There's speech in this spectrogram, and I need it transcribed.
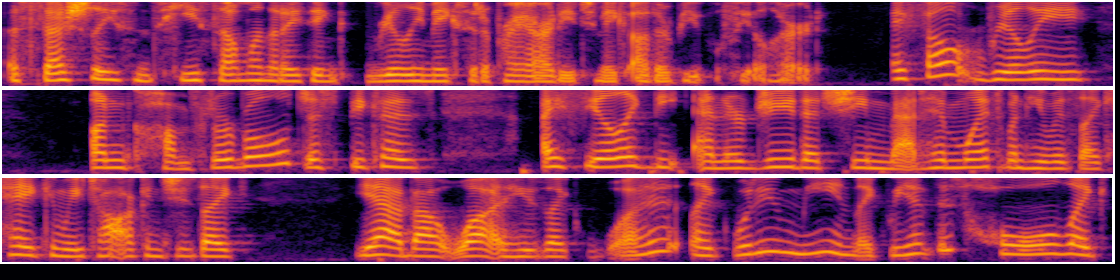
especially since he's someone that I think really makes it a priority to make other people feel heard. I felt really uncomfortable just because I feel like the energy that she met him with when he was like, Hey, can we talk? And she's like, yeah, about what? And he's like, what? Like, what do you mean? Like, we have this whole like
